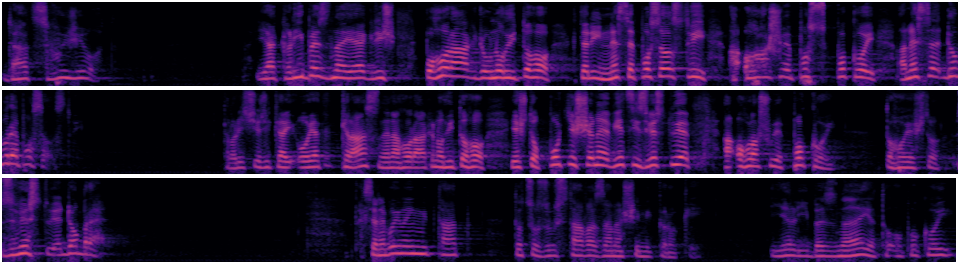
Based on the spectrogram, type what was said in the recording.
dát svůj život. Jak líbezné je, když po horách jdou nohy toho, který nese poselství a ohlašuje pokoj a nese dobré poselství. Kraliči říkají, o jak krásné na horách nohy toho, jež to potěšené věci zvěstuje a ohlašuje pokoj. Toho, jež to zvěstuje dobré. Tak se nebojíme jim ptát to, co zůstává za našimi kroky. Je líbezné, je to o pokoji?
